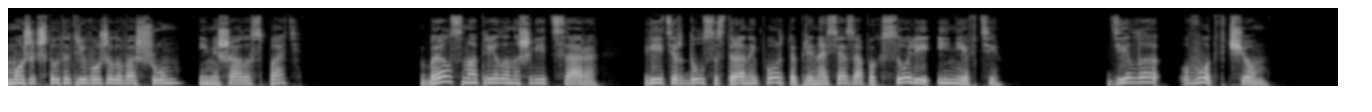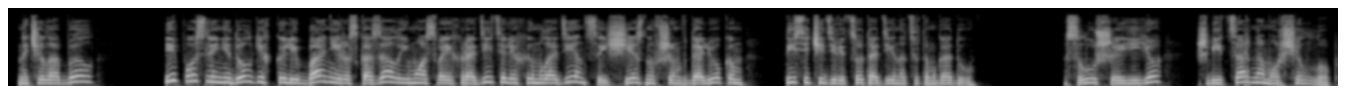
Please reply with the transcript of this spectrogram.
Может, что-то тревожило ваш шум и мешало спать?» Белл смотрела на швейцара — Ветер дул со стороны порта, принося запах соли и нефти. «Дело вот в чем», — начала Белл, и после недолгих колебаний рассказала ему о своих родителях и младенце, исчезнувшем в далеком 1911 году. Слушая ее, швейцар наморщил лоб.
